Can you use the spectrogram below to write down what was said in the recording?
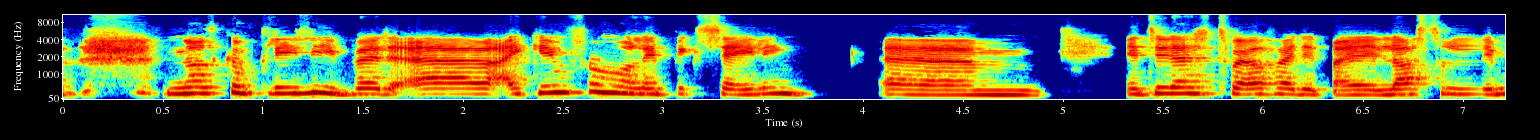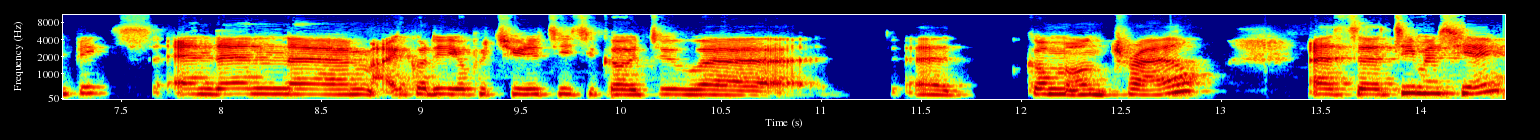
not completely. But uh, I came from Olympic sailing. Um, in 2012, I did my last Olympics, and then um, I got the opportunity to go to uh, come on trial at uh, Team SCA.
